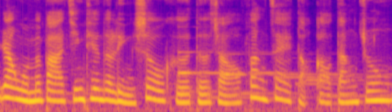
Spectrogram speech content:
让我们把今天的领受和得着放在祷告当中。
